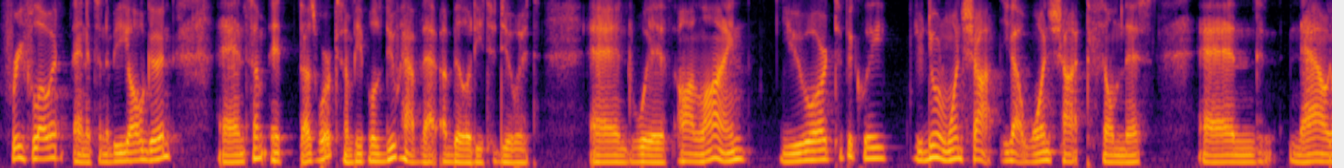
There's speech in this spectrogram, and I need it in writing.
free flow it and it's going to be all good. And some it does work. Some people do have that ability to do it. And with online, you are typically you're doing one shot. You got one shot to film this. And now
